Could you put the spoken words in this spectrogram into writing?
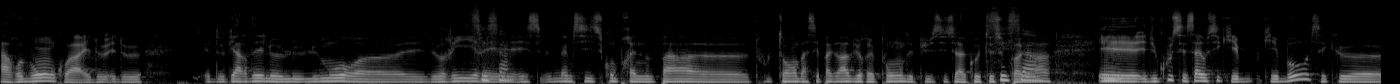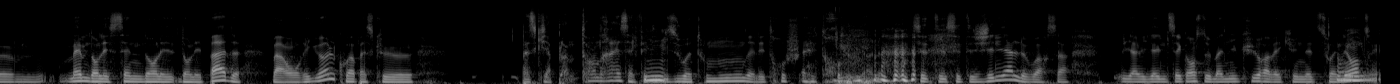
à rebond quoi et de et de et de garder l'humour euh, et de rire et, et même s'ils se comprennent pas euh, tout le temps bah c'est pas grave ils répondent et puis si c'est à côté c'est pas ça. grave et, et du coup c'est ça aussi qui est, qui est beau c'est que euh, même dans les scènes dans les dans les pads bah on rigole quoi parce que parce qu'il y a plein de tendresse, elle fait des Mm. bisous à tout le monde, elle est trop, elle est trop mignonne. C'était c'était génial de voir ça. Il y, a, il y a une séquence de manucure avec une aide-soignante Oui, ouais.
